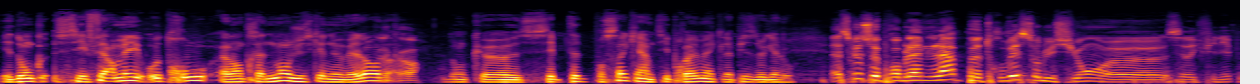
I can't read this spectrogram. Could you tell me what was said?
Et donc, c'est fermé au trot à l'entraînement jusqu'à nouvel ordre. D'accord. Donc, euh, c'est peut-être pour ça qu'il y a un petit problème avec la piste de galop. Est-ce que ce problème-là peut trouver solution, euh, Cédric Philippe?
